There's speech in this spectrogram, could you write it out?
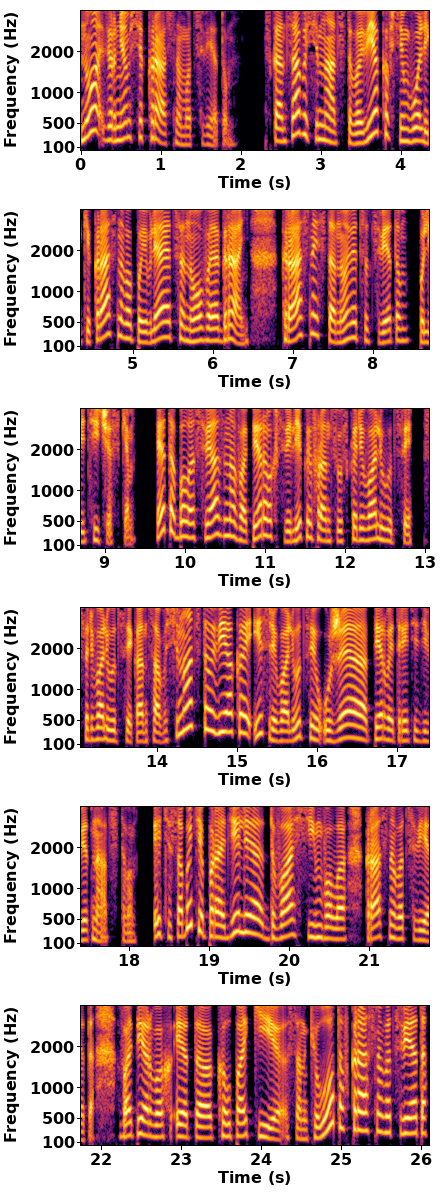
Но вернемся к красному цвету. С конца XVIII века в символике красного появляется новая грань. Красный становится цветом политическим. Это было связано, во-первых, с Великой Французской революцией, с революцией конца XVIII века и с революцией уже первой трети XIX. Эти события породили два символа красного цвета. Во-первых, это колпаки санкюлотов красного цвета,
